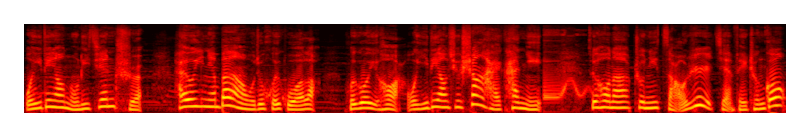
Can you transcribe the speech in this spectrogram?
我一定要努力坚持。还有一年半啊，我就回国了。回国以后啊，我一定要去上海看你。最后呢，祝你早日减肥成功。”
